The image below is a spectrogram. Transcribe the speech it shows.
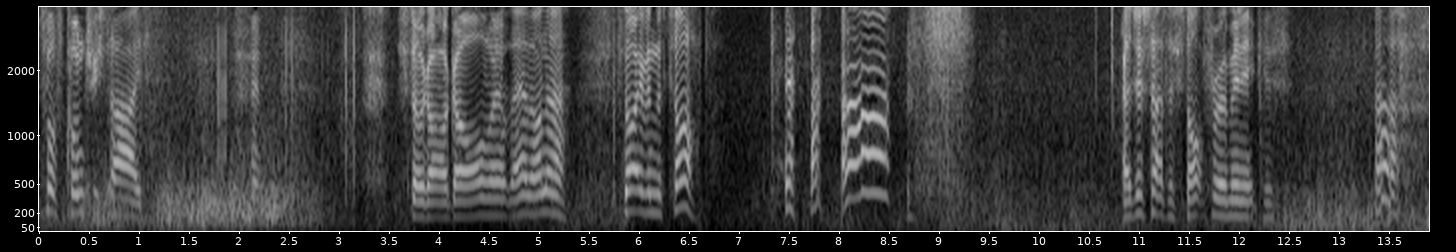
tough countryside. Still got to go all the way up there, don't I? It's not even the top. I just had to stop for a minute because ah,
